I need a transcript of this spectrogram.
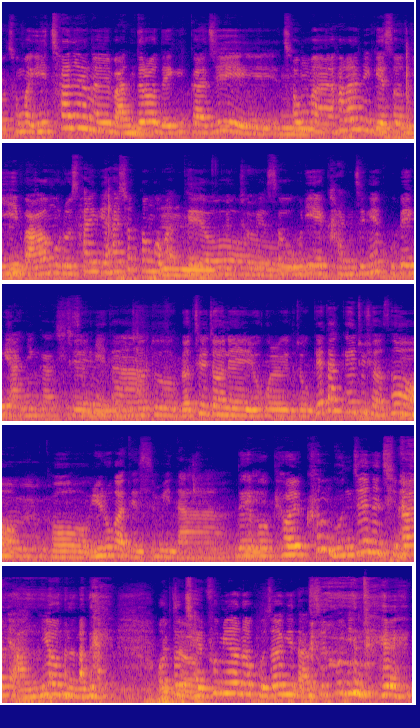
어, 네, 네. 정말 이 찬양을 만들어내기까지 음. 정말 하나님께서는 이 마음으로 살게 하셨던 것 음, 같아요. 그쵸. 그래서 우리의 간증의 고백이 아닌가 싶습니다. 네, 저도 며칠 전에 이걸 좀 깨닫게 해주셔서 음. 더 위로가 됐습니다. 네, 뭐별 큰 문제는 집안이 아니었는데 어떤 그쵸. 제품이 하나 고장이 났을 뿐인데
